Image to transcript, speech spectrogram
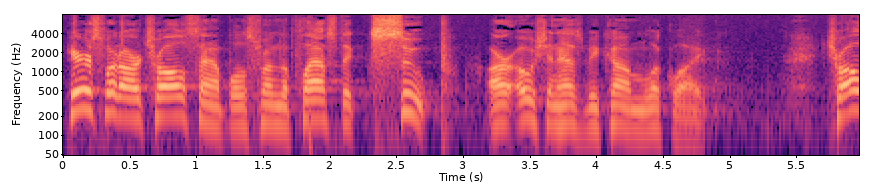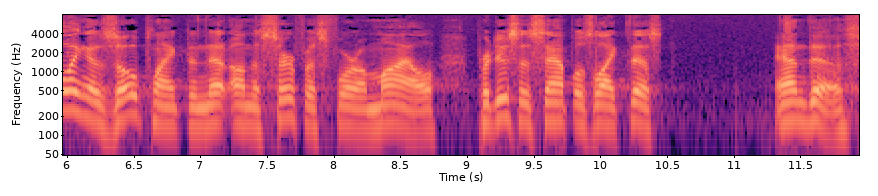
Here's what our trawl samples from the plastic soup our ocean has become look like. Trawling a zooplankton net on the surface for a mile produces samples like this and this.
